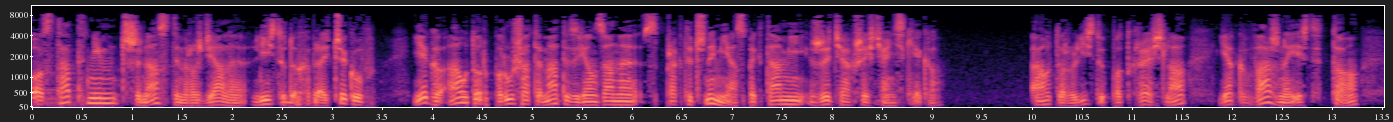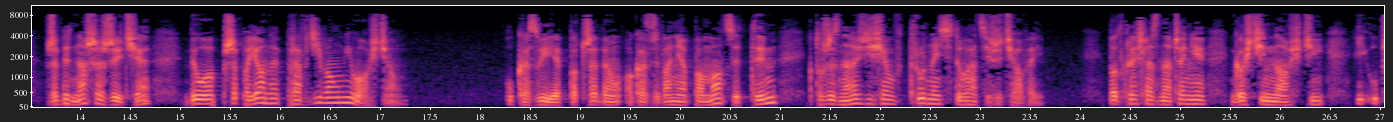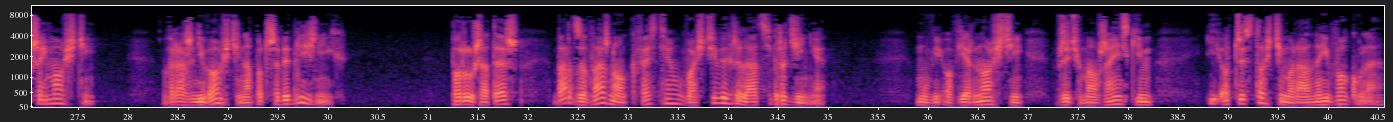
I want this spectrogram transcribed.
Ostatnim, trzynastym rozdziale listu do Hebrajczyków jego autor porusza tematy związane z praktycznymi aspektami życia chrześcijańskiego. Autor listu podkreśla, jak ważne jest to, żeby nasze życie było przepojone prawdziwą miłością. Ukazuje potrzebę okazywania pomocy tym, którzy znaleźli się w trudnej sytuacji życiowej. Podkreśla znaczenie gościnności i uprzejmości, wrażliwości na potrzeby bliźnich. Porusza też bardzo ważną kwestię właściwych relacji w rodzinie. Mówi o wierności w życiu małżeńskim i o czystości moralnej w ogóle.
